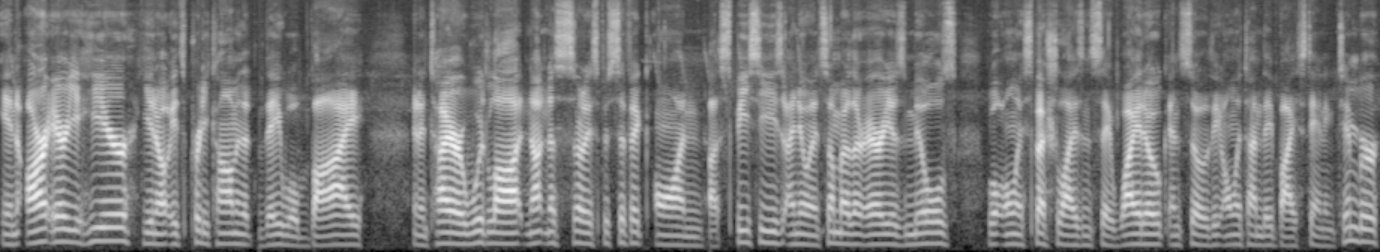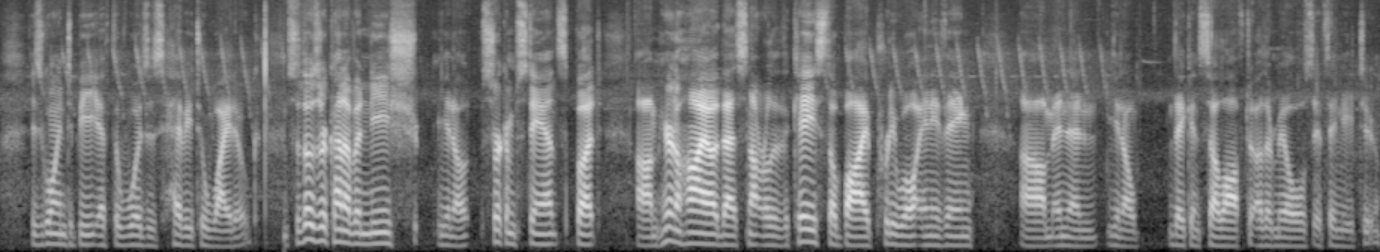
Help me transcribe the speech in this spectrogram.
In our area here, you know, it's pretty common that they will buy an entire woodlot, not necessarily specific on uh, species. I know in some other areas, mills will only specialize in say white oak and so the only time they buy standing timber is going to be if the woods is heavy to white oak. So those are kind of a niche, you know, circumstance, but um, here in Ohio, that's not really the case. They'll buy pretty well anything um, and then, you know, they can sell off to other mills if they need to.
